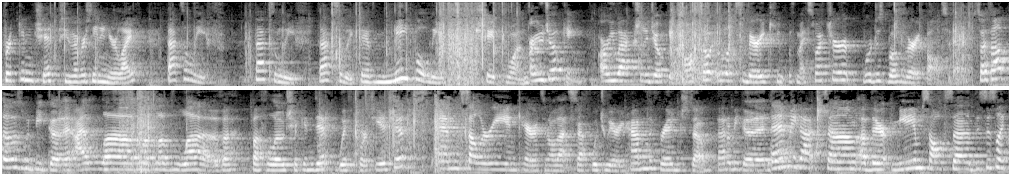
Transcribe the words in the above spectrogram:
freaking chips you've ever seen in your life? That's a leaf. That's a leaf. That's a leaf. They have maple leaf shaped ones. Are you joking? Are you actually joking? Also, it looks very cute with my sweatshirt. We're just both very fall today. So I thought those would be good. I love, love, love, love buffalo chicken dip with tortilla chips and celery and carrots and all that stuff, which we already have in the fridge, so that'll be good. Then we got some of their medium salsa. This is like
